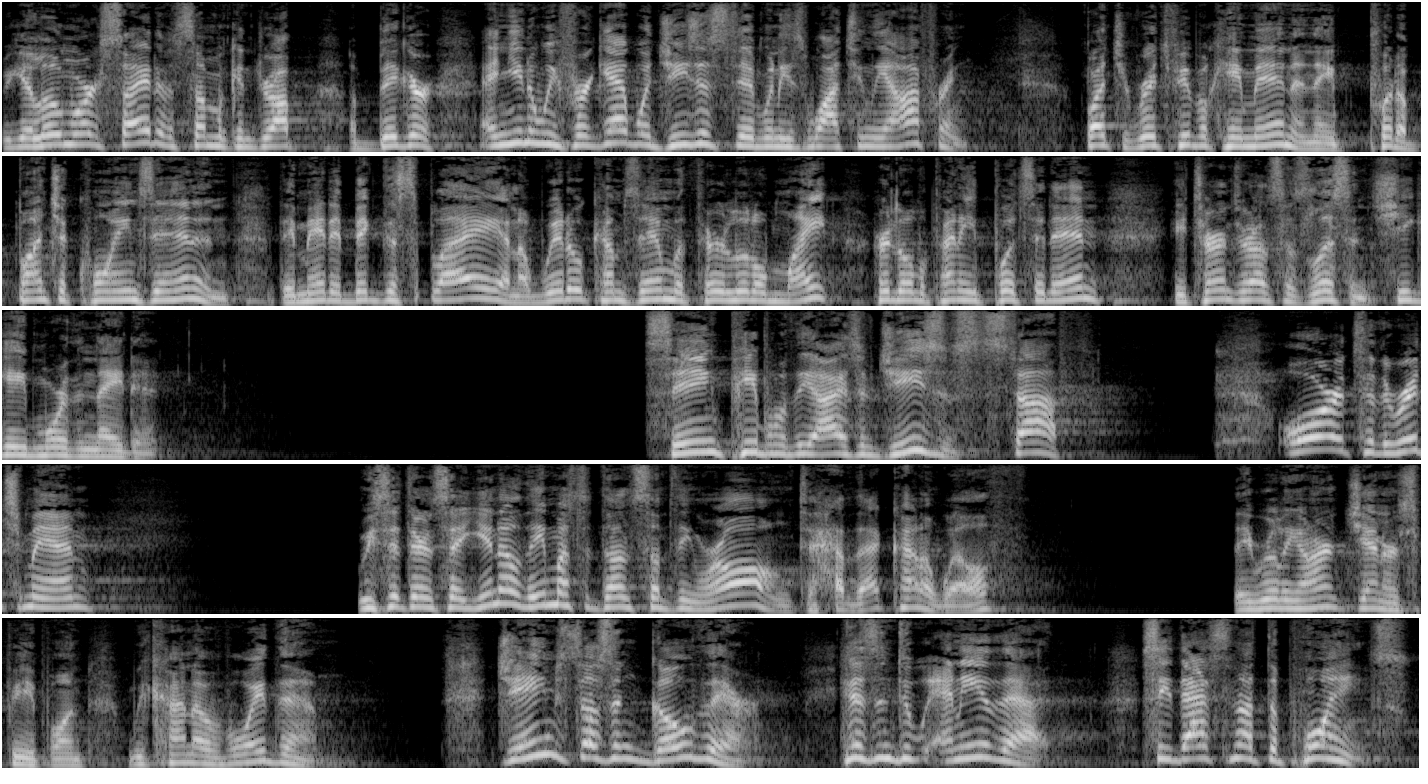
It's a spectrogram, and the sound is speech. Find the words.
We get a little more excited if someone can drop a bigger. And you know, we forget what Jesus did when he's watching the offering. A bunch of rich people came in and they put a bunch of coins in and they made a big display. And a widow comes in with her little mite, her little penny, puts it in. He turns around and says, Listen, she gave more than they did. Seeing people with the eyes of Jesus, stuff. Or to the rich man, we sit there and say, you know, they must have done something wrong to have that kind of wealth. They really aren't generous people, and we kind of avoid them. James doesn't go there, he doesn't do any of that. See, that's not the point.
